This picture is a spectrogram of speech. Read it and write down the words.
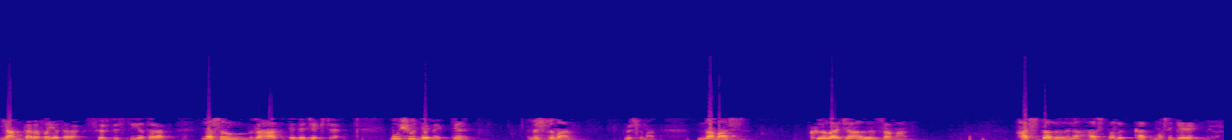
yan tarafa yatarak, sırt üstü yatarak, nasıl rahat edecekse. Bu şu demektir, Müslüman, Müslüman, namaz kılacağı zaman, hastalığına hastalık katması gerekmiyor.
